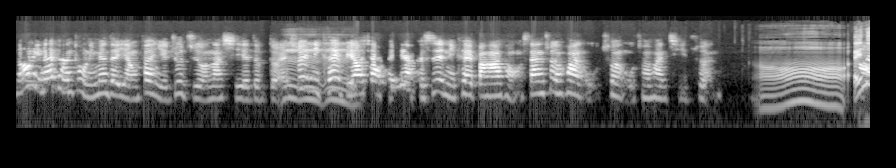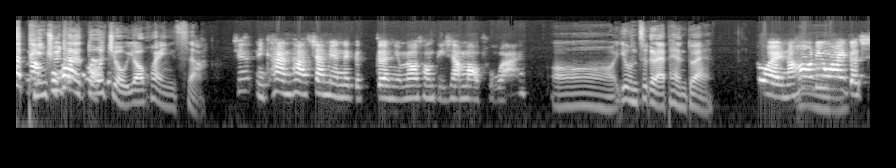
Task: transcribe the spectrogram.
然后你那盆土里面的养分也就只有那些，对不对？嗯、所以你可以不要下肥料，嗯、可是你可以帮它从三寸换五寸，五寸换七寸。哦，哎，那平均大概多久要换一次啊？其实你看它下面那个根有没有从底下冒出来？哦，用这个来判断。对，然后另外一个是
